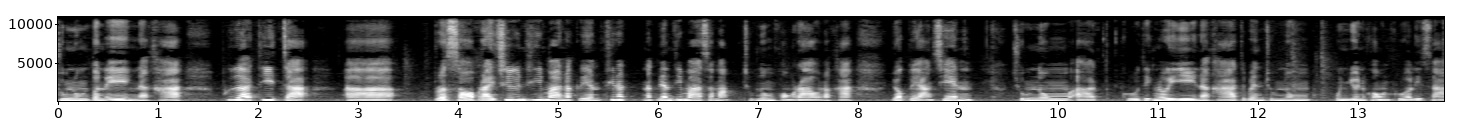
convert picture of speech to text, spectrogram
ชุมนุมตนเองนะคะ เพื่อที่จะ ตรวจสอบรายชื่อที่มานักเรียนที่นักเรียนที่มาสมัครชุมนุมของเรานะคะ ยกตัวอย่างเช่น ชุมนุมครูเทคโนโลยีนะคะ จะเป็นชุมนุมหุ่นยนต์ของครูอลิสา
